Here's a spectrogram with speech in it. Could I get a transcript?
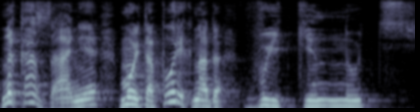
наказания. Мой топорик надо выкинуть.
